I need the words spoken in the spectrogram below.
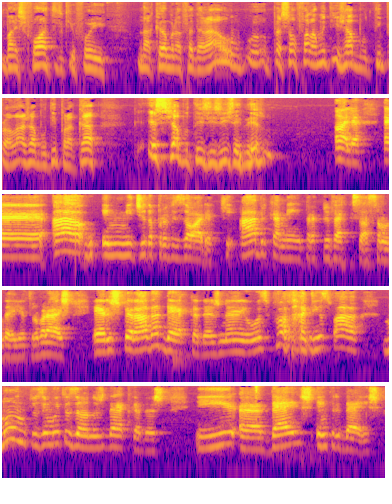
mais forte do que foi na Câmara Federal. O, o pessoal fala muito em jabuti para lá, jabuti para cá. Esses jabutis existem mesmo? Olha, é, a medida provisória que abre caminho para a privatização da Eletrobras era esperada há décadas, né? Eu ouço falar disso há muitos e muitos anos, décadas. E é, 10 entre 10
